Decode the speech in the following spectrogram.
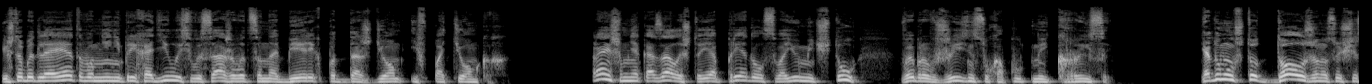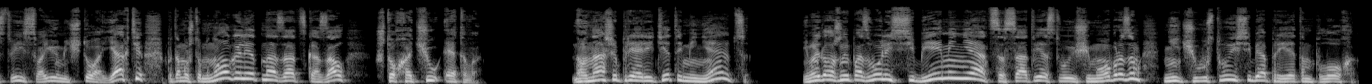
и чтобы для этого мне не приходилось высаживаться на берег под дождем и в потемках. Раньше мне казалось, что я предал свою мечту, выбрав жизнь сухопутной крысы. Я думал, что должен осуществить свою мечту о яхте, потому что много лет назад сказал, что хочу этого. Но наши приоритеты меняются, и мы должны позволить себе меняться соответствующим образом, не чувствуя себя при этом плохо.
